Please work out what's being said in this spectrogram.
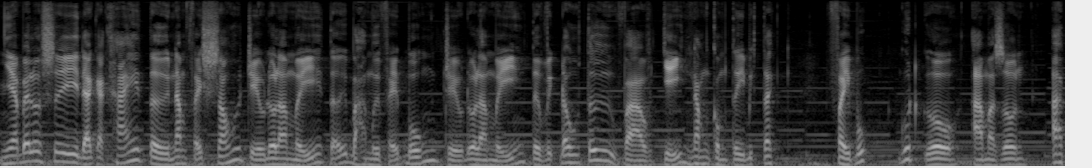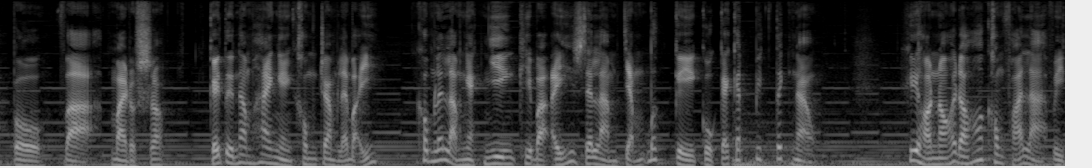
Nhà Pelosi đã gặt hái từ 5,6 triệu đô la Mỹ tới 30,4 triệu đô la Mỹ từ việc đầu tư vào chỉ 5 công ty Big Tech, Facebook, Google, Amazon, Apple và Microsoft. Kể từ năm 2007, không lấy làm ngạc nhiên khi bà ấy sẽ làm chậm bất kỳ cuộc cải cách Big Tech nào. Khi họ nói đó không phải là vì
